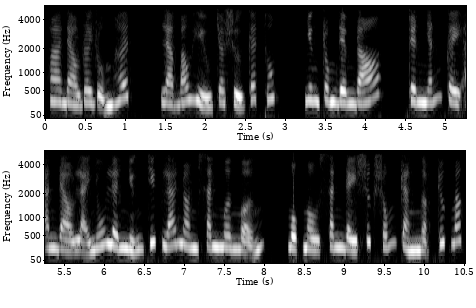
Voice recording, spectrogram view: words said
hoa đào rơi rụng hết, là báo hiệu cho sự kết thúc, nhưng trong đêm đó, trên nhánh cây anh đào lại nhú lên những chiếc lá non xanh mơn mởn, một màu xanh đầy sức sống tràn ngập trước mắt,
